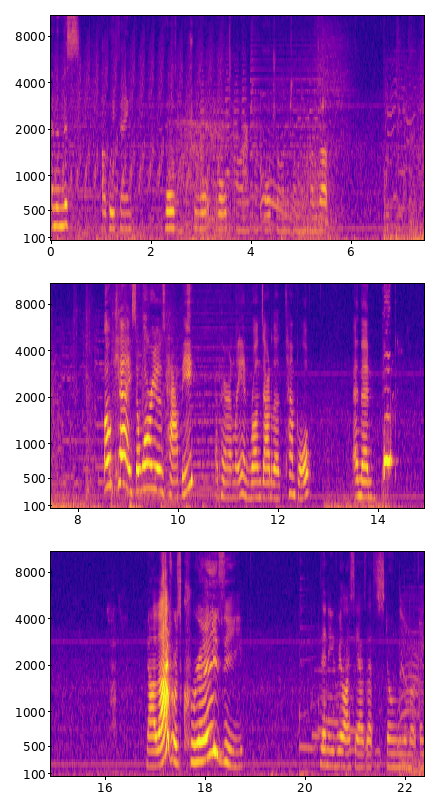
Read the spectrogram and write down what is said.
And then this ugly thing, Volt, Vol, Voltron or something, Voltron or something comes up. Okay, so Wario's happy, apparently, and runs out of the temple. And then! Now that was crazy! Then he realized he has that stone remote thing.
